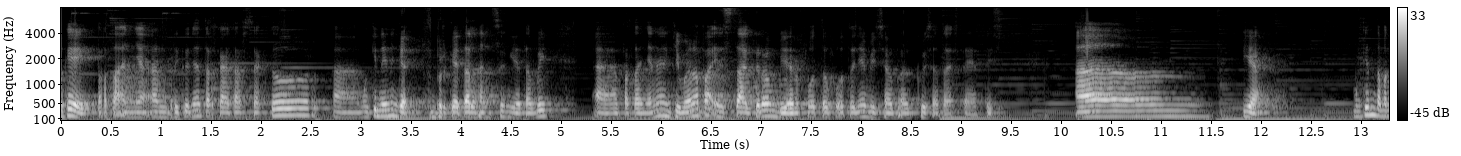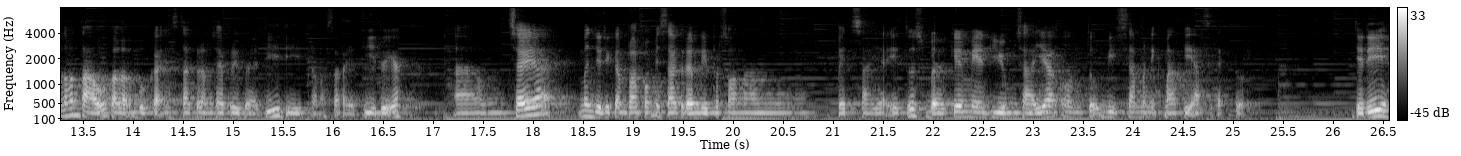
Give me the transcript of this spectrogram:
Oke, pertanyaan berikutnya terkait arsitektur. Uh, mungkin ini nggak berkaitan langsung ya, tapi uh, pertanyaannya gimana Pak Instagram biar foto-fotonya bisa bagus atau estetis? Um, ya, mungkin teman-teman tahu kalau buka Instagram saya pribadi di Pramasta Ready itu ya. Um, saya menjadikan platform Instagram di personal page saya itu sebagai medium saya untuk bisa menikmati arsitektur. Jadi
